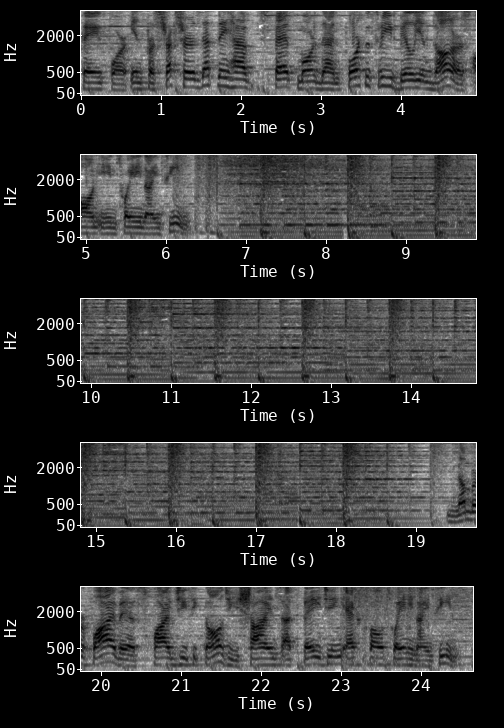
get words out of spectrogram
pay for infrastructure that they have spent more than $43 billion on in 2019. Number 5 is 5G technology shines at Beijing Expo 2019.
